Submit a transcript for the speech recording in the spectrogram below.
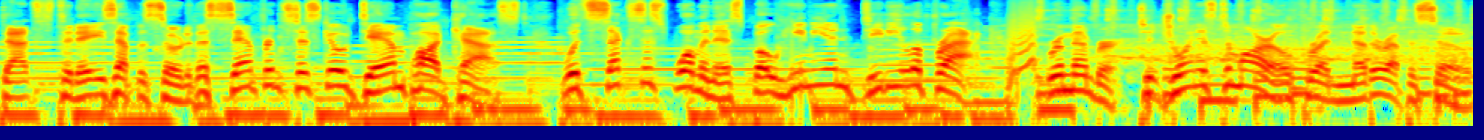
That's today's episode of the San Francisco Dam Podcast with sexist womanist bohemian Didi LaFrac. Remember to join us tomorrow for another episode.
